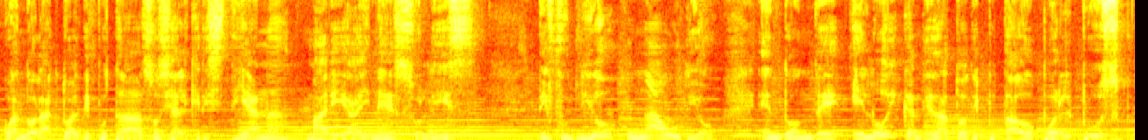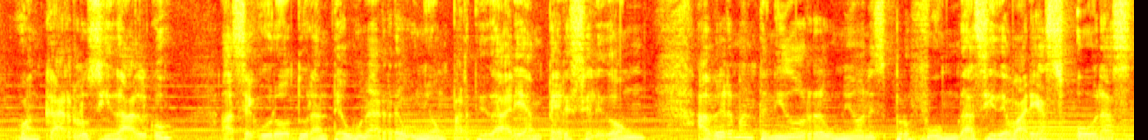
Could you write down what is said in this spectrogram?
cuando la actual diputada social cristiana María Inés Solís difundió un audio en donde el hoy candidato a diputado por el PUSC, Juan Carlos Hidalgo, aseguró durante una reunión partidaria en Pérez Celedón haber mantenido reuniones profundas y de varias horas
